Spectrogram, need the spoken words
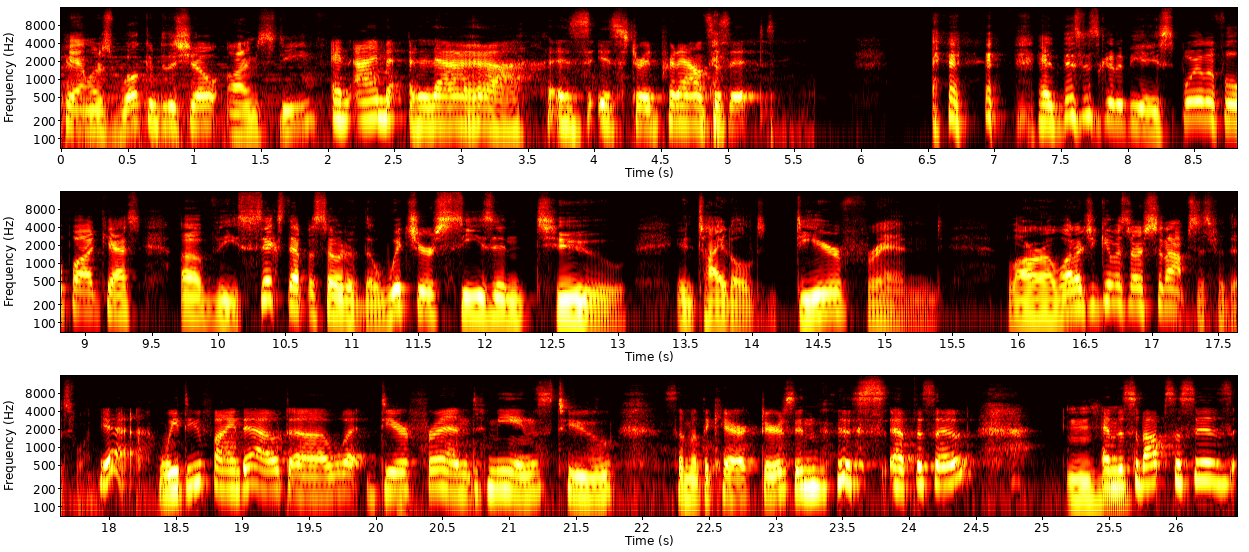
Panelers, welcome to the show. I'm Steve. And I'm Lara, as Istredd pronounces it. and this is going to be a spoilerful podcast of the sixth episode of The Witcher Season 2, entitled Dear Friend. Laura, why don't you give us our synopsis for this one? Yeah, we do find out uh, what dear friend means to some of the characters in this episode. Mm-hmm. And the synopsis is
